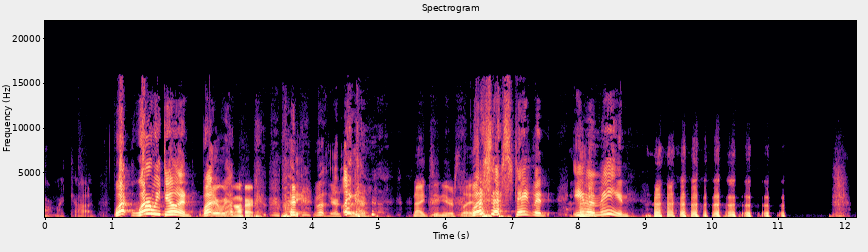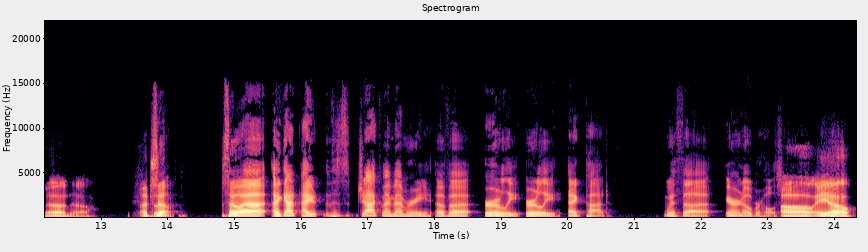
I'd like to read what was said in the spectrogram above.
Oh my god. What what are we doing? What, Here we are. what- what- Years like, later. 19 years later. what does that statement even mean? Oh no. So, so uh, I got I this jogged my memory of a early early egg pod with uh, Aaron Oberholser, Oh, AO.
